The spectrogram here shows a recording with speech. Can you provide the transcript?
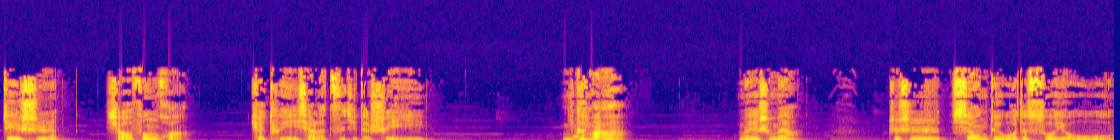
这时，小凤凰却褪下了自己的睡衣。你干嘛？没什么呀，只是想对我的所有物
